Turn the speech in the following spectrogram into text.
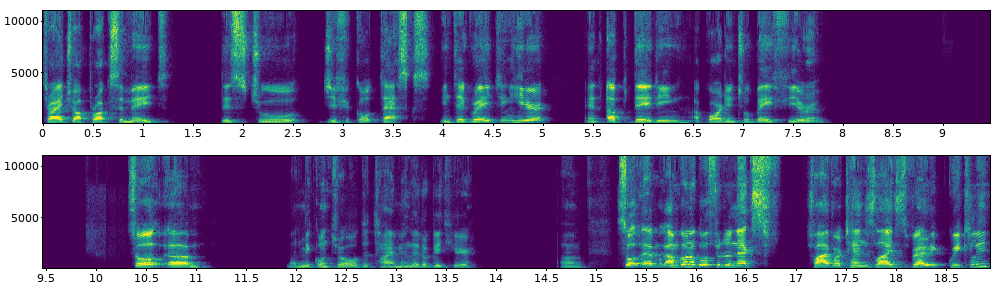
try to approximate these two difficult tasks, integrating here and updating according to Bayes theorem. So um, let me control the time a little bit here. Um, so um, I'm going to go through the next five or 10 slides very quickly,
